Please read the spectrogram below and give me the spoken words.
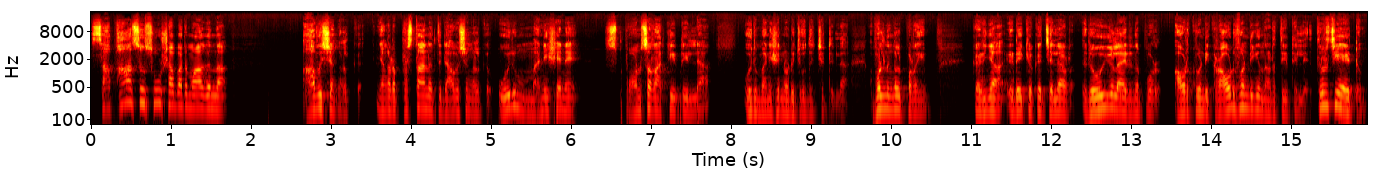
സഭാ ശുശ്രൂഷാപരമാകുന്ന ആവശ്യങ്ങൾക്ക് ഞങ്ങളുടെ പ്രസ്ഥാനത്തിന്റെ ആവശ്യങ്ങൾക്ക് ഒരു മനുഷ്യനെ സ്പോൺസറാക്കിയിട്ടില്ല ഒരു മനുഷ്യനോട് ചോദിച്ചിട്ടില്ല. അപ്പോൾ നിങ്ങൾ പറയും കഴിഞ്ഞ ഇടയ്ക്കൊക്കെ ചിലർ രോഗികളായിരുന്നപ്പോൾ അവർക്ക് വേണ്ടി ക്രൗഡ് ഫണ്ടിങ് നടത്തിയിട്ടില്ലേ? തീർച്ചയായിട്ടും.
